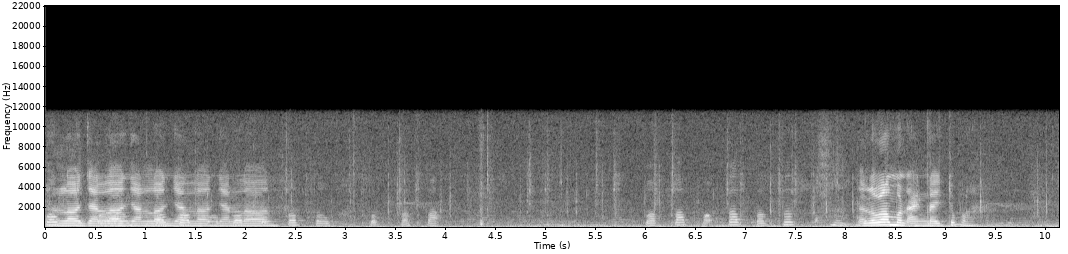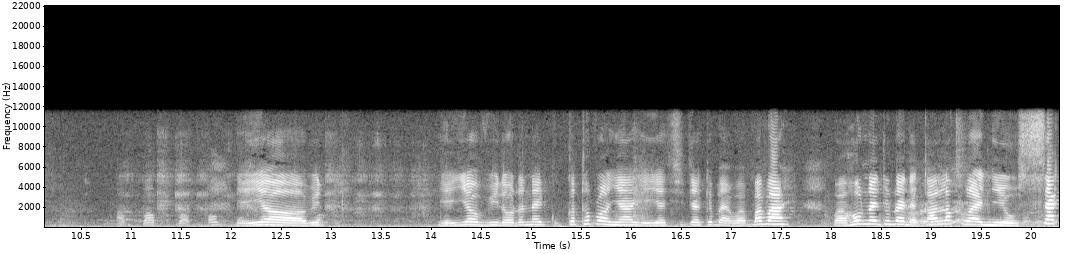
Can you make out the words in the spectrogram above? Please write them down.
Nhanh lên, nhanh lên, nhanh lên, nhanh lên, nhanh lên. Để lúc đó mình ăn đây chút à. Vậy giờ Vậy giờ video đến đây cũng kết thúc rồi nha. Vậy giờ xin chào các bạn và bye bye. Và hôm nay chúng ta đã có rất là nhiều sắc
